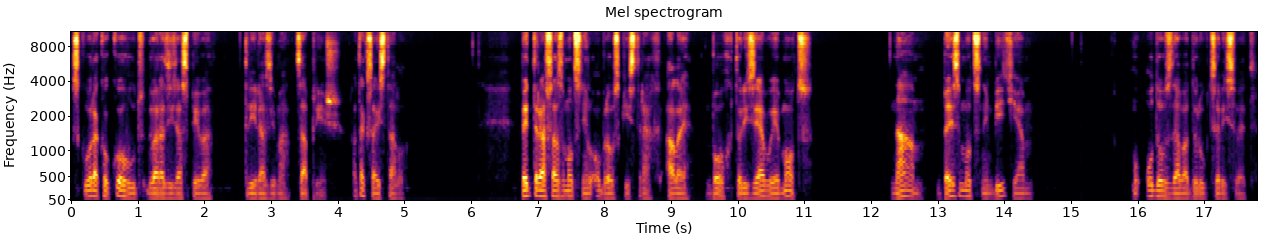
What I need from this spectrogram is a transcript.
skôr ako kohút dva razy zaspieva, tri razy ma zaprieš. A tak sa aj stalo. Petra sa zmocnil obrovský strach, ale Boh, ktorý zjavuje moc, nám, bezmocným bytiam mu odovzdáva do rúk celý svet.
